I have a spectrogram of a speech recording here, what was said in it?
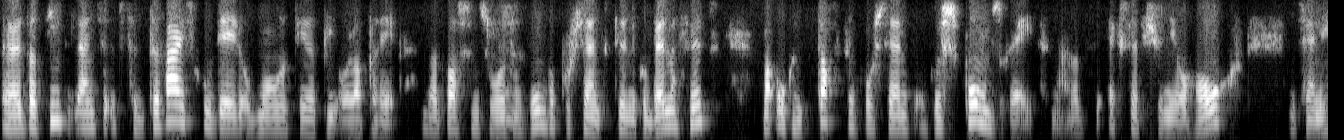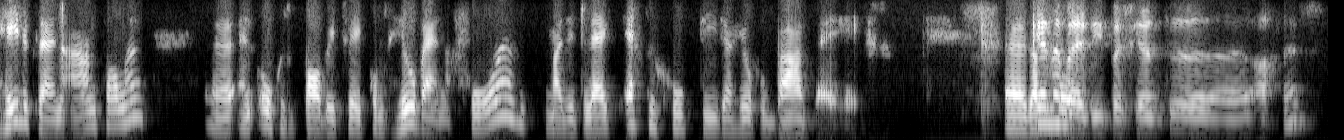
uh, dat die mensen het verdraaid goed deden op monotherapie olaparib. Dat was een soort 100% clinical benefit, maar ook een 80% response rate. Nou, dat is exceptioneel hoog. Het zijn hele kleine aantallen. Uh, en ook het PALB2 komt heel weinig voor, maar dit lijkt echt een groep die daar heel veel baat bij heeft. Uh, Kennen wij die patiënten, Agnes?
